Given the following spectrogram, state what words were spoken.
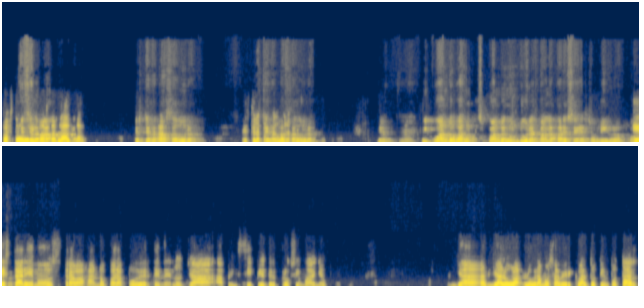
Pasta dura y pasta blanda. Esta es la ¿Ah? pasta dura. Esta es la pasta, dura. Mm. ¿Y cuándo, van, cuándo en Honduras van a aparecer estos libros? Estaremos trabajando para poder tenerlos ya a principios del próximo año. Ya, ya logramos saber cuánto tiempo tarda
